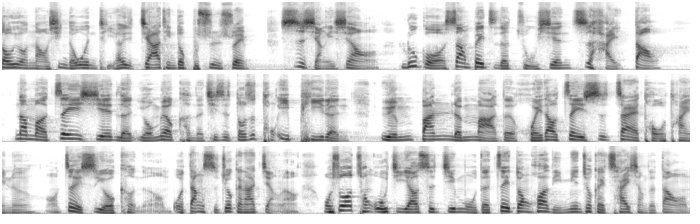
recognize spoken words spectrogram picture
都有脑性的问题，而且家庭都不顺遂。试想一下哦，如果上辈子的祖先是海盗，那么这一些人有没有可能，其实都是同一批人，原班人马的回到这一世再投胎呢？哦，这也是有可能哦。我当时就跟他讲了，我说从无极瑶池金母的这段话里面就可以猜想得到哦，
